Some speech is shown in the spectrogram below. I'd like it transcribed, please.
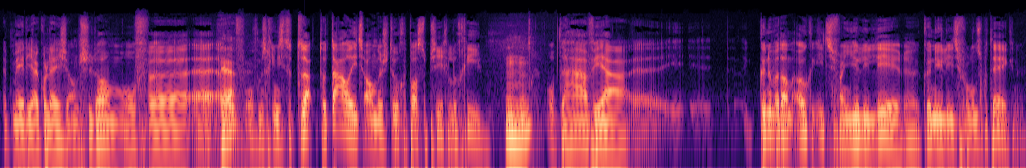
het Media College Amsterdam of, ja? of, of, misschien is het tota totaal iets anders, toegepaste psychologie mm -hmm. op de HVA. kunnen we dan ook iets van jullie leren? Kunnen jullie iets voor ons betekenen?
